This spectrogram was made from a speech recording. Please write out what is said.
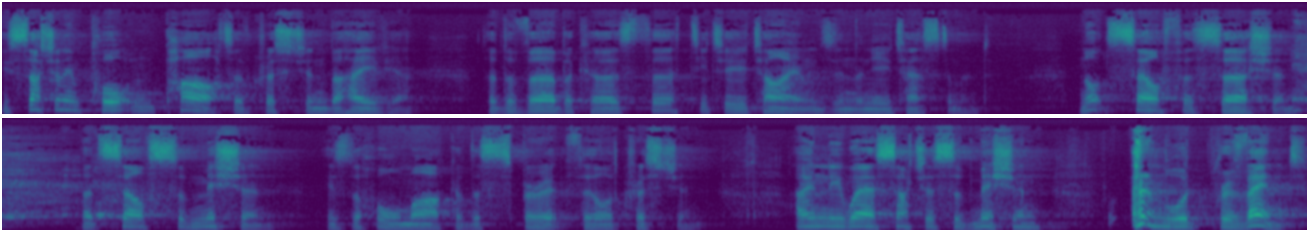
is such an important part of Christian behavior that the verb occurs 32 times in the New Testament. Not self assertion but self submission is the hallmark of the spirit filled Christian. Only where such a submission would prevent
